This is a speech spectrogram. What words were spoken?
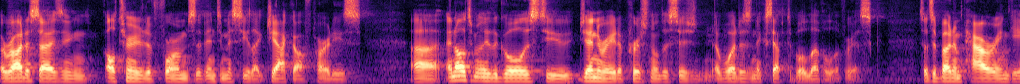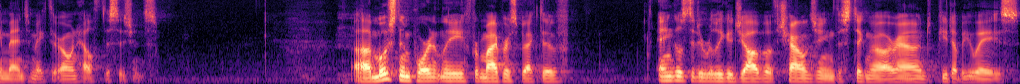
eroticizing alternative forms of intimacy like jack-off parties. Uh, and ultimately the goal is to generate a personal decision of what is an acceptable level of risk. So it's about empowering gay men to make their own health decisions. Uh, most importantly, from my perspective, Angles did a really good job of challenging the stigma around PWAs.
